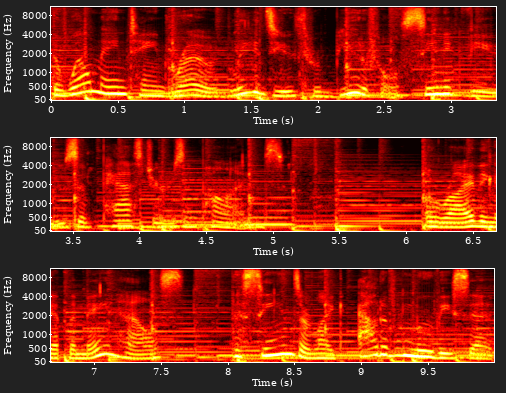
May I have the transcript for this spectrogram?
the well-maintained road leads you through beautiful scenic views of pastures and ponds. Arriving at the main house, the scenes are like out of a movie set,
